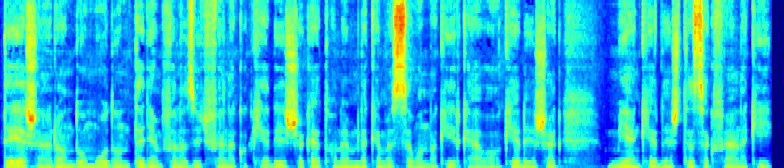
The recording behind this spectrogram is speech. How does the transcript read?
teljesen random módon tegyem fel az ügyfélnek a kérdéseket, hanem nekem össze vannak írkálva a kérdések, milyen kérdést teszek fel neki,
